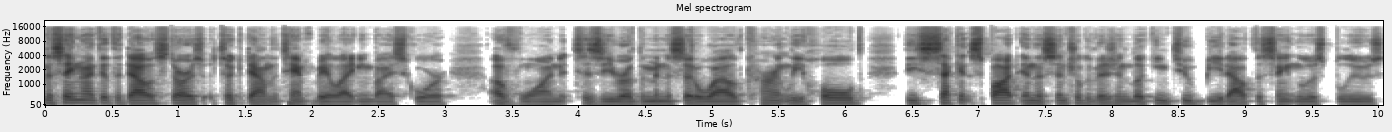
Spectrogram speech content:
the same night that the Dallas Stars took down the Tampa Bay Lightning by a score of one to zero, the Minnesota Wild currently hold the second spot in the Central Division, looking to beat out the St. Louis Blues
